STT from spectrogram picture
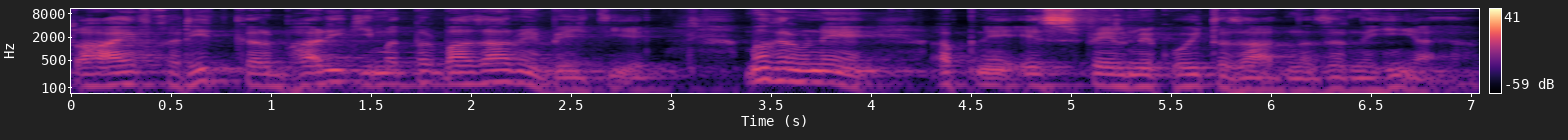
تحائف خرید کر بھاری قیمت پر بازار میں بیچ دیے، مگر انہیں اپنے اس فعل میں کوئی تضاد نظر نہیں آیا۔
